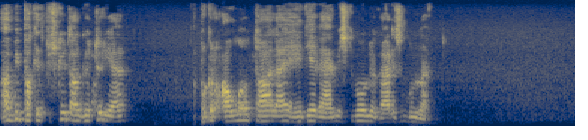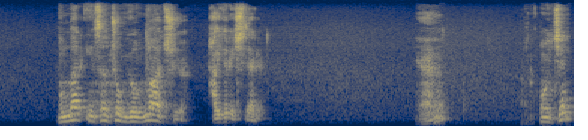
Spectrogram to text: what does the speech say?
Abi bir paket bisküvit al götür ya. Bakın Allahu Teala'ya hediye vermiş gibi oluyor kardeşim bunlar. Bunlar insanın çok yolunu açıyor. Hayır işleri. Yani onun için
